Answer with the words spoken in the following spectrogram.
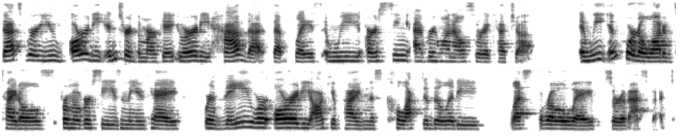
that's where you've already entered the market you already have that that place and we are seeing everyone else sort of catch up and we import a lot of titles from overseas in the uk where they were already occupying this collectability less throwaway sort of aspect.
